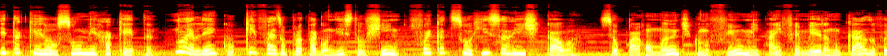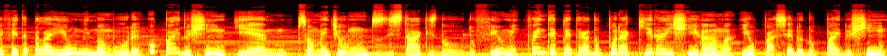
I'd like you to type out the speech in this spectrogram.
e Takehusumi Haketa. No elenco, quem faz o protagonista, o Shin, foi Katsuhisa Ishikawa. Seu par romântico no filme, a enfermeira no caso, foi feita pela Yumi Nomura. O pai do Shin, que é principalmente um dos destaques do, do filme, foi interpretado por Akira Ishihama. E o parceiro do pai do Shin,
